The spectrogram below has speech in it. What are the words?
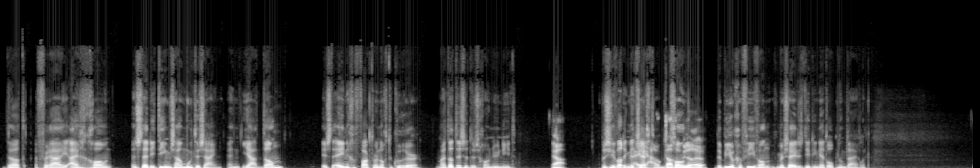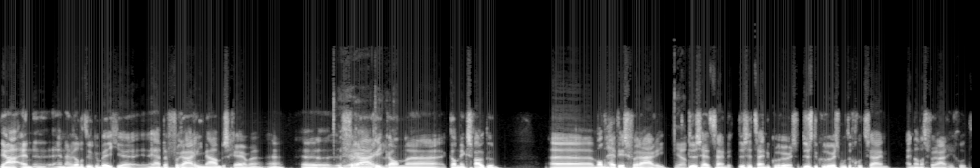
dat Ferrari eigenlijk gewoon een steady team zou moeten zijn. En ja, dan is de enige factor nog de coureur. Maar dat is het dus gewoon nu niet. Ja. Precies wat ik net ja, zeg. ook dat, gewoon bedoel, de biografie van Mercedes die hij net opnoemt eigenlijk. Ja, en, en hij wil natuurlijk een beetje eh, ja, de Ferrari-naam beschermen. Hè? Eh, Ferrari kan, eh, kan niks fout doen. Eh, want het is Ferrari. Ja. Dus, het zijn de, dus het zijn de coureurs. Dus de coureurs moeten goed zijn. En dan is Ferrari goed.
